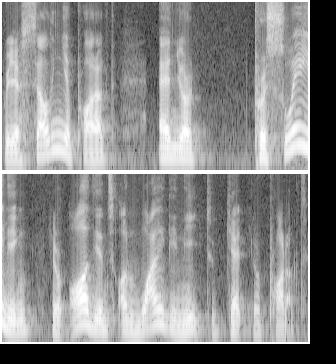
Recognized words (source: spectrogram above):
where you're selling your product, and you're persuading your audience on why they need to get your product.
